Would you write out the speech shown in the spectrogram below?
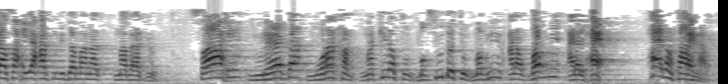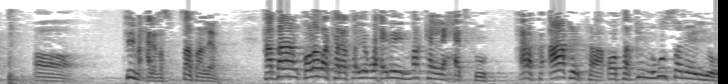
yaa saaxi ya xarfu midamanabaadcu saaxi munaada murakam nakiratun maqsuudatun mabniyun cala dami cala alxaa xaadan saaraynaaba fii maxali nasb saasaan leenahay. Haddaan qolada kaleeto iyagu waxay leeyihiin marka la xadfo xarafka aakhirka oo tarkiim lagu sameeyo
